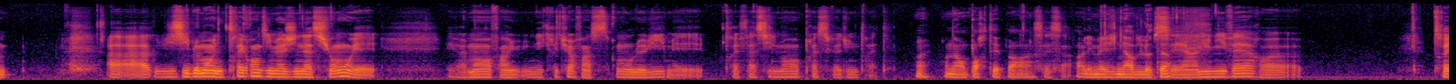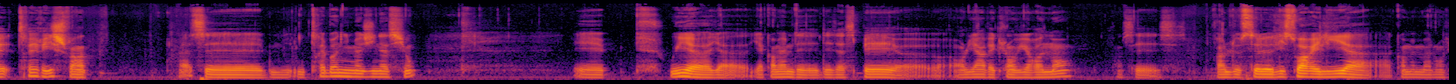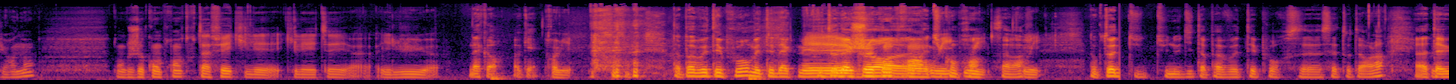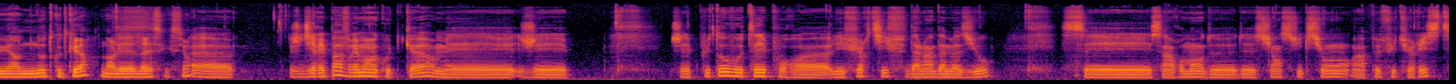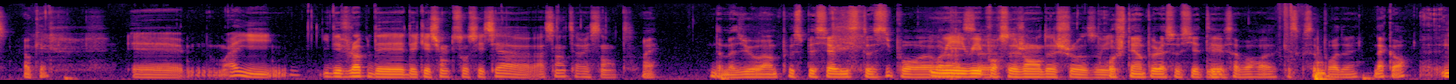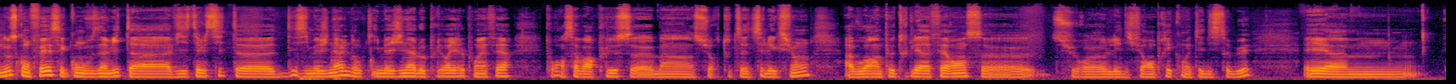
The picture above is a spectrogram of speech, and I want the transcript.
a, visiblement une très grande imagination et, vraiment, enfin, une écriture, enfin, on le lit mais très facilement, presque d'une traite. Ouais, on est emporté par, par l'imaginaire de l'auteur. C'est un univers euh, très très riche. Enfin, c'est une très bonne imagination. Et oui, euh, il y, a, y, a, quand même des, des aspects euh, en lien avec l'environnement. Enfin, l'histoire est liée à, quand même à l'environnement. Donc je comprends tout à fait qu'il ait, qu'il ait été euh, élu euh, D'accord, ok. premier. T'as pas voté pour, mais t'es d'ac- Mais plutôt d'accord. je comprends, tu oui, comprends, oui, ça marche. Oui. Donc toi, tu, tu nous dis t'as pas voté pour ce- cet auteur-là. Euh, t'as eu un autre coup de cœur dans les, dans les sections? Euh, je dirais pas vraiment un coup de cœur, mais j'ai j'ai plutôt voté pour euh, Les Furtifs d'Alain Damasio. C'est c'est un roman de, de science-fiction un peu futuriste. Ok. Et ouais, il, il développe des, des questions de société euh, assez intéressantes. Damasio, un peu spécialiste aussi pour euh, oui, voilà, oui, pour ce genre de choses, oui. projeter un peu la société, savoir euh, qu'est-ce que ça pourrait donner. D'accord. Nous, ce qu'on fait, c'est qu'on vous invite à visiter le site euh, des Imaginales, donc imaginal au pluriel.fr pour en savoir plus ben, sur toute cette sélection, avoir un peu toutes les références sur les différents prix qui ont été distribués. Et,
